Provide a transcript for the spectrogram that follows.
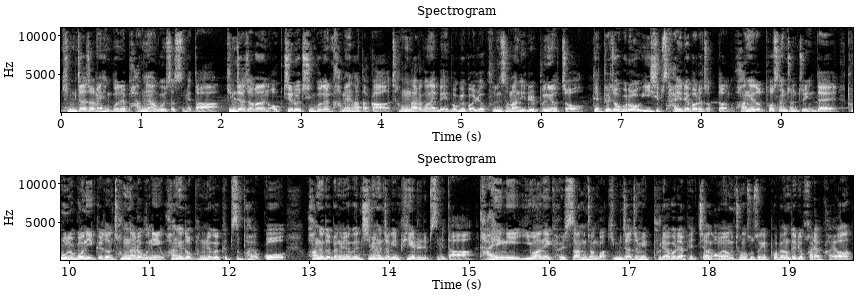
김자점의 행군을 방해하고 있었습니다. 김자점은 억지로 진군을 감행하다가 청나라군의 매복에 걸려 군사만 잃을 뿐이었죠. 대표적으로 24일에 벌어졌던 황해도 토선 전투인데 도르곤이 이끌던 청나라군이 황해도 병력을 급습하였고 황해도 병력은 치명적인 피해를 입습니다. 다행히 이완의 결사항전과 김자점이 부랴부랴 배치한 어영청 소속의 포병들이 활약하여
